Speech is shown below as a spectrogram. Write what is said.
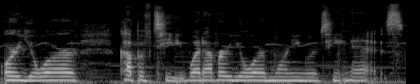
or your cup of tea, whatever your morning routine is.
